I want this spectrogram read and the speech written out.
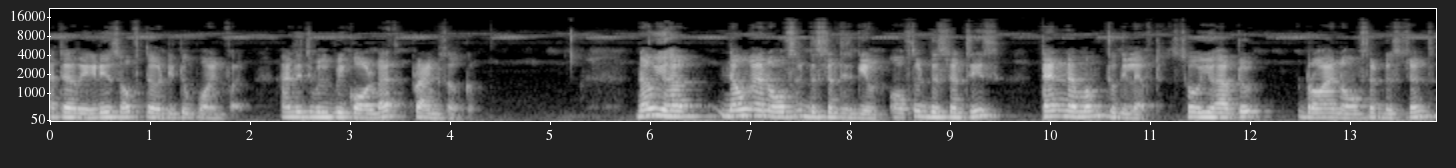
at a radius of 32.5 and it will be called as prime circle. Now you have now an offset distance is given. Offset distance is 10 mm to the left so you have to draw an offset distance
